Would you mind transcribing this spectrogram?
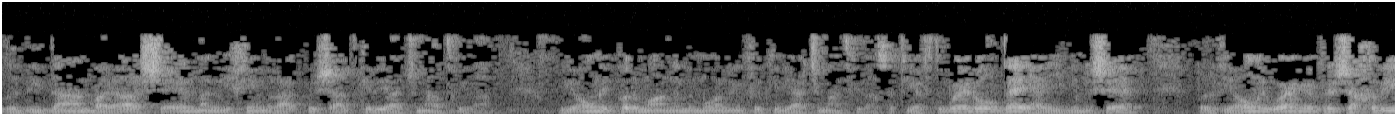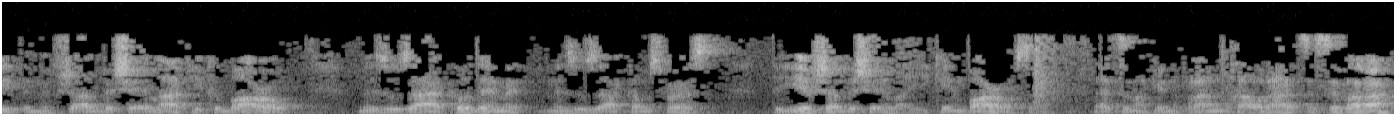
לדידן ביער שאין מניחים רק בשעת קריאת שמע תפילה we only put them on in the morning for Kiryat Shema. So if you have to wear it all day, how are you going to share? But if you're only wearing it for Shacharit, and if Shad B'She'elah, you could borrow, Mezuzah Kodemet, Mezuzah comes first. The Yivsha B'She'elah, you can't borrow, so that's not getting a problem. It's a Sevara.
